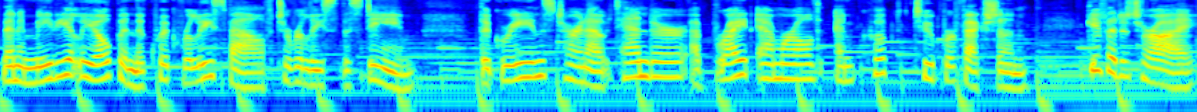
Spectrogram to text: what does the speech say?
then immediately open the quick release valve to release the steam. The greens turn out tender, a bright emerald, and cooked to perfection. Give it a try.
